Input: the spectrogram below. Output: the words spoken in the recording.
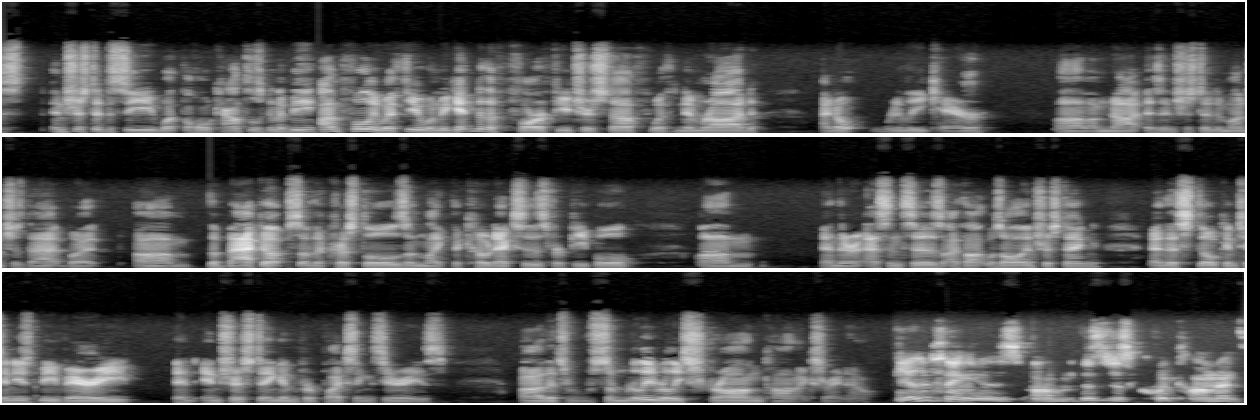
to, interested to see what the whole council's gonna be. I'm fully with you when we get into the far future stuff with Nimrod. I don't really care. Um, I'm not as interested in much as that, but um, the backups of the crystals and like the codexes for people um, and their essences, I thought was all interesting. And this still continues to be very an interesting and perplexing series. Uh, that's some really really strong comics right now. The other thing is, um, this is just a quick comment.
